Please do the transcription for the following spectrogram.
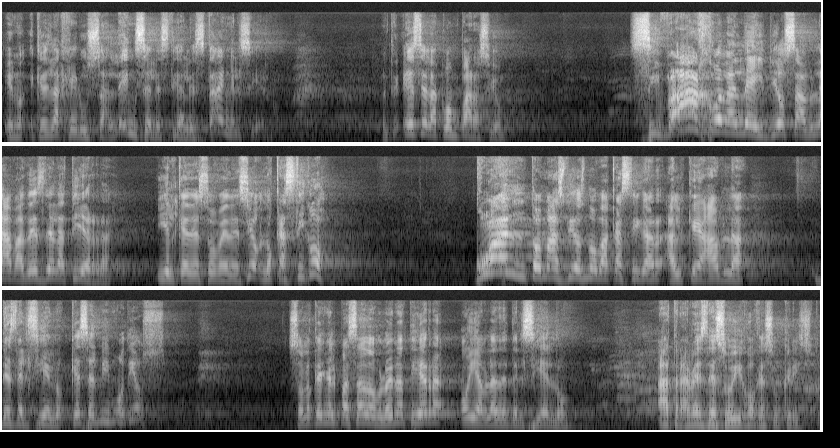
que es la Jerusalén celestial, está en el cielo. esa es la comparación. Si bajo la ley Dios hablaba desde la tierra y el que desobedeció lo castigó. ¿Cuánto más Dios no va a castigar al que habla desde el cielo? Que es el mismo Dios. Solo que en el pasado habló en la tierra, hoy habla desde el cielo. a través de su Hijo Jesucristo.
